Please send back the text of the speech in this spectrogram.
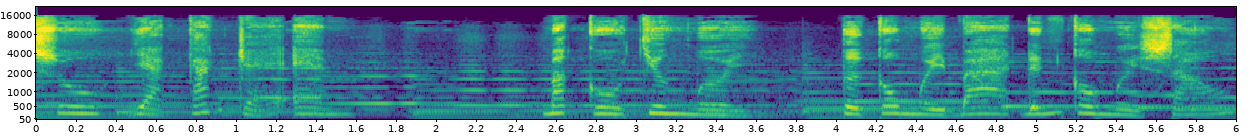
Giêsu và các trẻ em. Marco chương 10, từ câu 13 đến câu 16.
